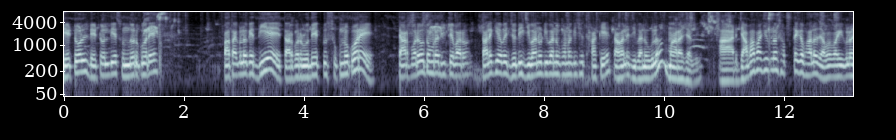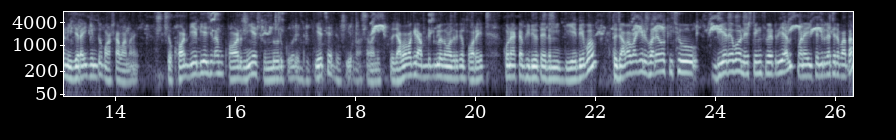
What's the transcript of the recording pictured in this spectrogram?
ডেটল ডেটল দিয়ে সুন্দর করে পাতাগুলোকে দিয়ে তারপর রোদে একটু শুকনো করে তারপরেও তোমরা দিতে পারো। তাহলে কি হবে? যদি জীবাণু টিবাণু কোনো কিছু থাকে, তাহলে জীবাণুগুলো মারা যাবে। আর জাবা পাখিগুলো সব থেকে ভালো, জাবা পাখিগুলো নিজেরাই কিন্তু বাসা বানায়। তো খড় দিয়ে দিয়েছিলাম, খড় নিয়ে সুন্দর করে ঢুকিয়েছে, ঢুকিয়ে বাসা বানিয়েছে। তো জাবা পাখির আপডেটগুলো তোমাদেরকে পরে কোনো একটা ভিডিওতে আমি দিয়ে দেবো। তো জাবা পাখির ঘরেও কিছু দিয়ে দেবো নেস্টিংস ম্যাটেরিয়ালস মানে এই খেজুর গাছের পাতা,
